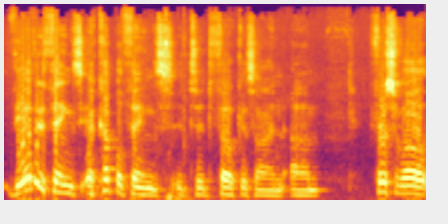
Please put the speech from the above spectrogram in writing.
the other things a couple things to focus on um, first of all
